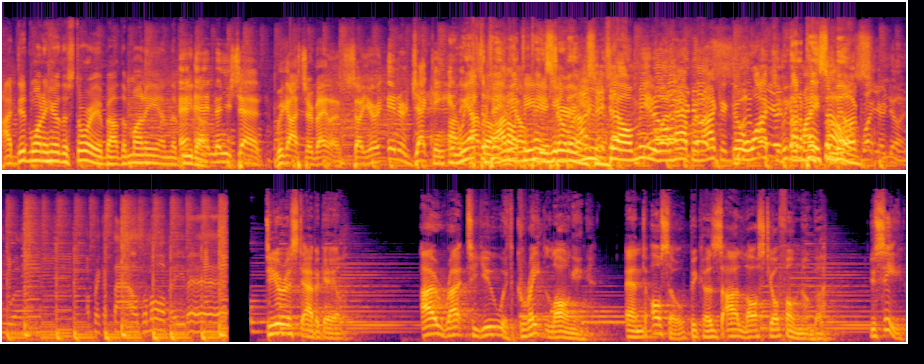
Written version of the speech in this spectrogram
I did want to hear the story about the money and the and, beat up. and then you said we got surveillance. So you're interjecting in Uh, the we have to so pay- I we don't have to need pay to hear bills. you tell me You know what what happened. doing? I could go Look watch it. We gotta pay some bills. Look what you're doing. More, Dearest Abigail, I write to you with great longing, and also because I lost your phone number. You see,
